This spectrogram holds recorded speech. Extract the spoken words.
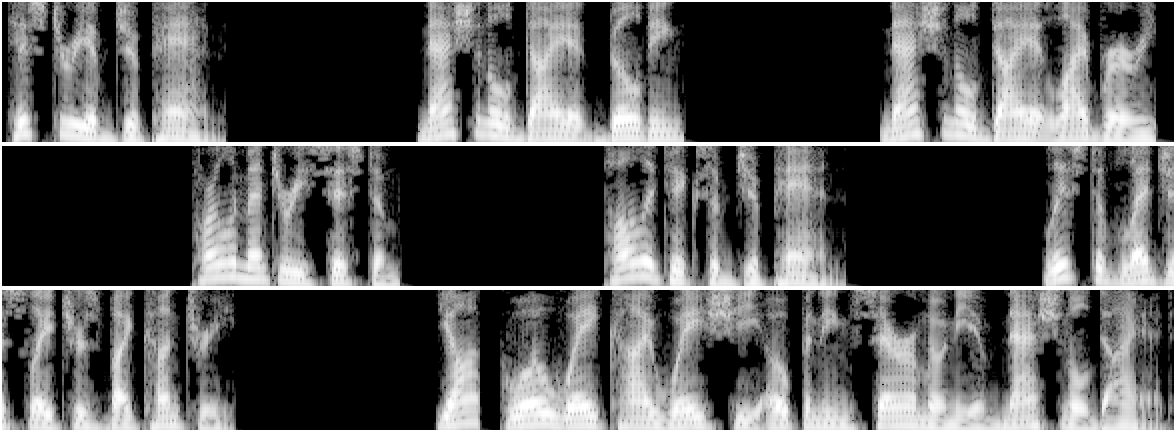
History of Japan National Diet Building National Diet Library Parliamentary system Politics of Japan List of legislatures by country Ya, Guo Wei Kai Wei Shi Opening ceremony of National Diet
